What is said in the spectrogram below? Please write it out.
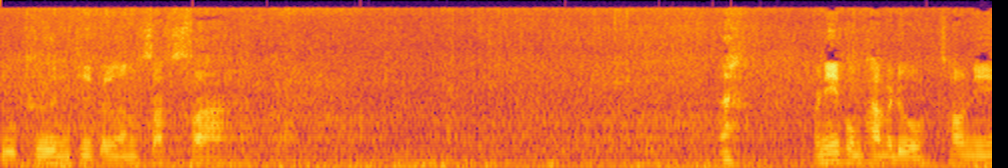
ดูคลื่นที่กำลังซัดฟ้าอะวันนี้ผมพามาดูเท่านี้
